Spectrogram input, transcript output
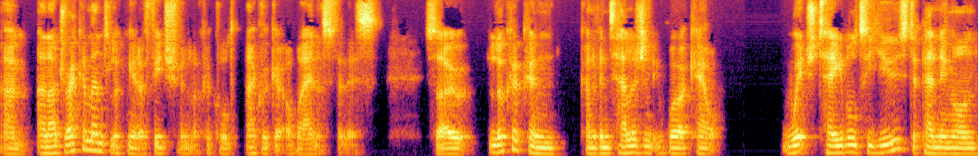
Um, and I'd recommend looking at a feature in Looker called aggregate awareness for this. So Looker can kind of intelligently work out which table to use depending on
